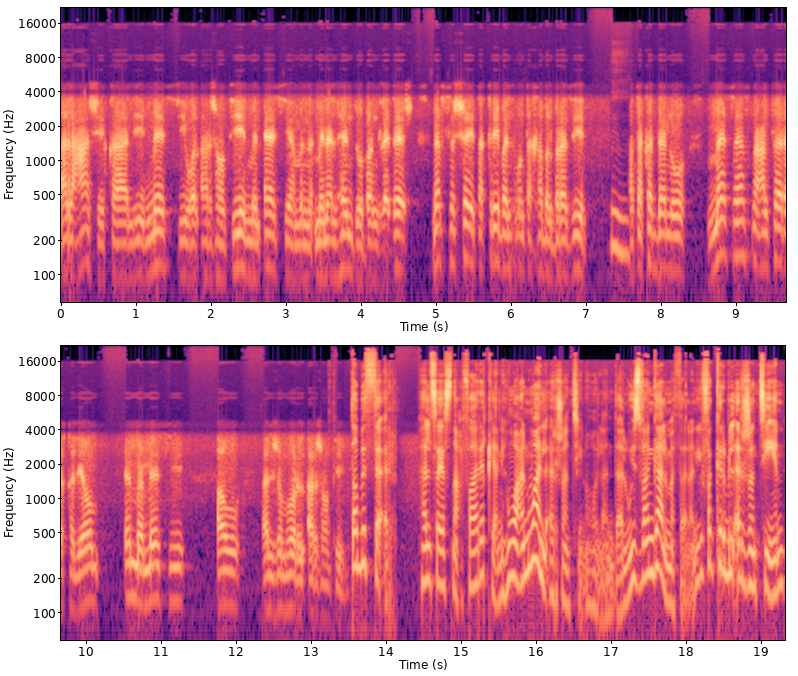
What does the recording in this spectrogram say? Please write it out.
العاشقة لميسي والأرجنتين من آسيا من من الهند وبنغلاديش. نفس الشيء تقريبا لمنتخب البرازيل. أعتقد أنه ما سيصنع الفارق اليوم إما ميسي أو الجمهور الأرجنتيني. طب الثأر هل سيصنع فارق؟ يعني هو عنوان الأرجنتين وهولندا لويس فانجال مثلا يفكر بالأرجنتين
